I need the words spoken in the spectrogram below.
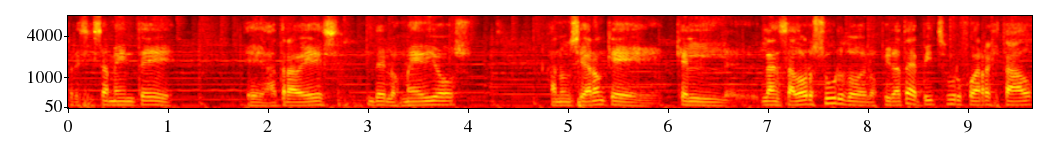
precisamente eh, a través de los medios anunciaron que, el lanzador zurdo de los Piratas de Pittsburgh fue arrestado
